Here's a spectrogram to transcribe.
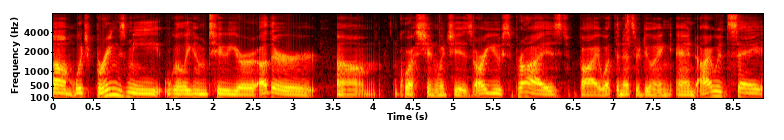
Um, which brings me, William, to your other um, question, which is, are you surprised by what the Nets are doing? And I would say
